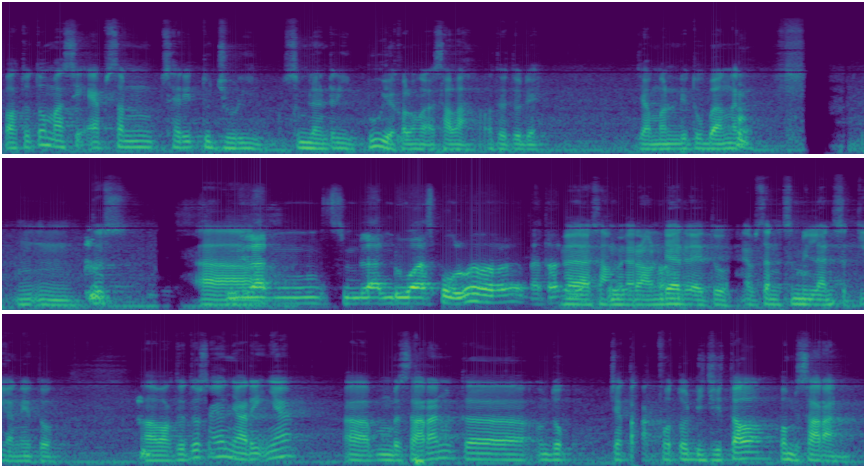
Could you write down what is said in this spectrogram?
Waktu itu masih Epson seri 7000, 9000 ya kalau nggak salah waktu itu deh. Zaman itu banget. Mm -mm. Terus uh, 9210 atau ya, sampai around there itu Epson 9 sekian itu. Uh, waktu itu saya nyarinya uh, pembesaran ke untuk cetak foto digital pembesaran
